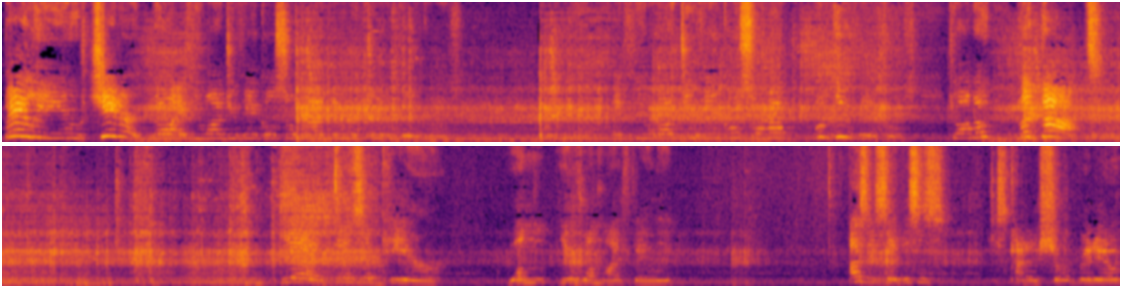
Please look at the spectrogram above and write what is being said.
Bailey, you cheater! No, if you want to do vehicles so bad, then we're doing vehicles. If you want to do vehicles so bad, we'll do vehicles. Like that! Yeah, disappear. One, you have one life, Bailey. As I said, this is just kind of a short video.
